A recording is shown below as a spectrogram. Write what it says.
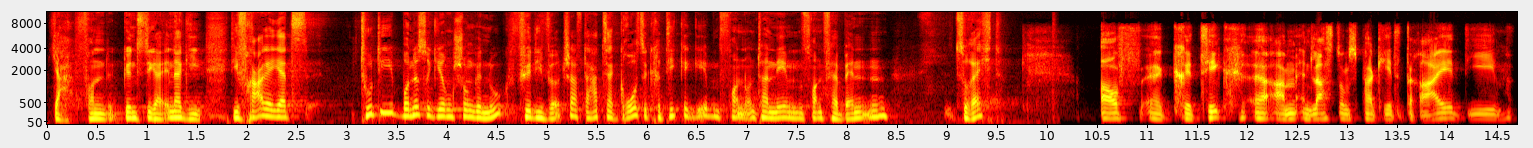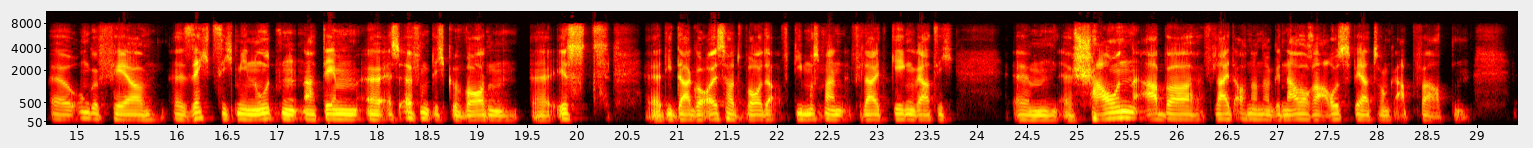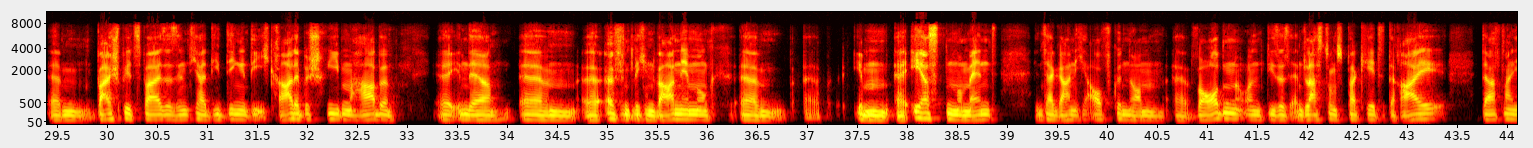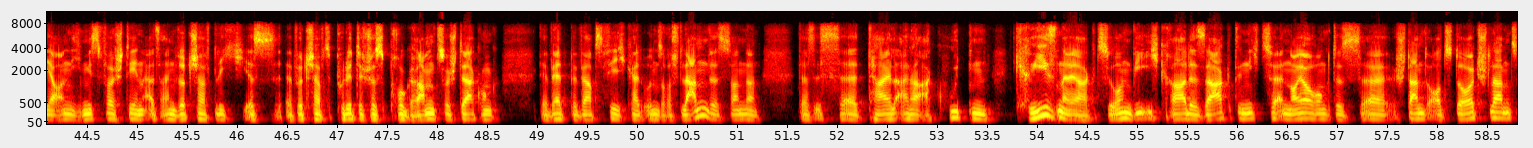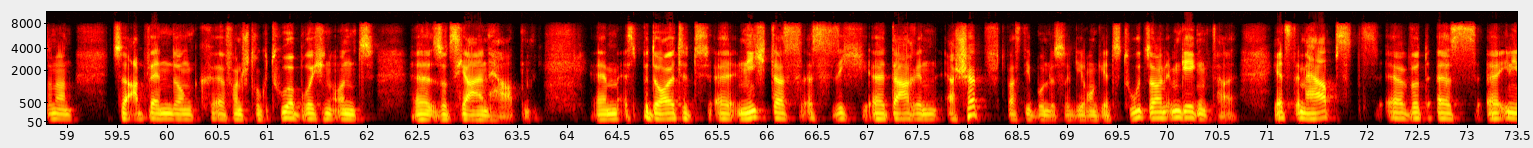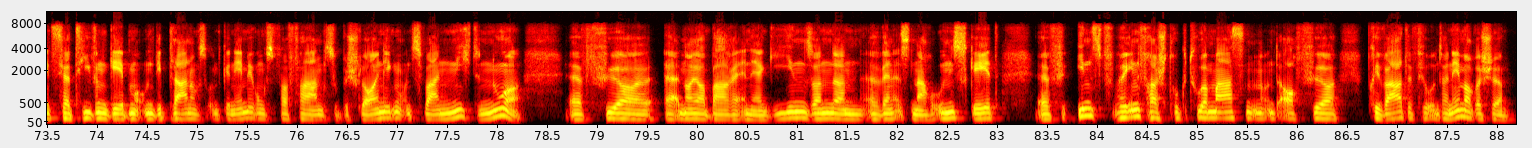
ja, von günstiger Energie. Die Frage jetzt, Tut die Bundesregierung schon genug für die Wirtschaft? Da hat es ja große Kritik gegeben von Unternehmen, von Verbänden. Zu Recht? Auf äh, Kritik äh, am Entlastungspaket 3, die äh, ungefähr 60 Minuten nachdem es öffentlich geworden ist, die da geäußert wurde, auf die muss man vielleicht gegenwärtig ähm, schauen, aber vielleicht auch noch eine genauere Auswertung abwarten. Ähm, beispielsweise sind ja die Dinge, die ich gerade beschrieben habe, in der ähm, öffentlichen Wahrnehmung im äh, ersten Moment sind ja gar nicht aufgenommen äh, worden. Und dieses Entlastungspaket 3 darf man ja auch nicht missverstehen als ein wirtschaftliches, äh, wirtschaftspolitisches Programm zur Stärkung der Wettbewerbsfähigkeit unseres Landes, sondern das ist Teil einer akuten Krisenreaktion, wie ich gerade sagte, nicht zur Erneuerung des Standorts Deutschland, sondern zur Abwendung von Strukturbrüchen und sozialen Härten. Ähm, es bedeutet äh, nicht, dass es sich äh, darin erschöpft, was die Bundesregierung jetzt tut, sondern im Gegenteil. Jetzt im Herbst äh, wird es Initiativen geben, um die Planungs- und Genehmigungsverfahren zu beschleunigen. Und zwar nicht nur für erneuerbare Energien, sondern, wenn es nach uns geht, für Infrastrukturmaßen und auch für private, für unternehmerische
